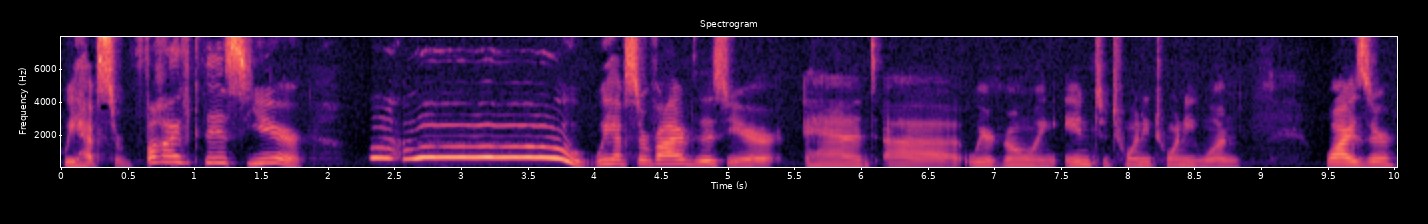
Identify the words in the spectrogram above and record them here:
We have survived this year. Woohoo! We have survived this year, and uh, we're going into 2021 wiser,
